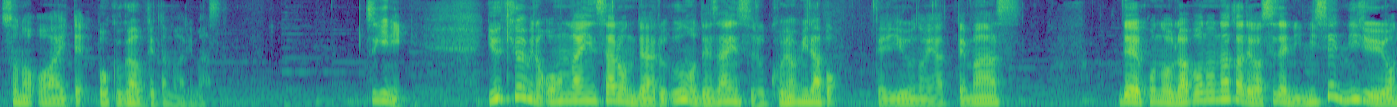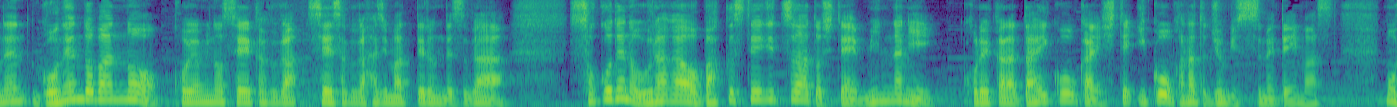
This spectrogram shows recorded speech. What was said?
そのお相手僕が承ります次に有機暦のオンラインサロンである運をデザインする暦ラボっていうのをやってますでこのラボの中ではすでに2024年5年度版の暦の性格が制作が始まってるんですがそこでの裏側をバックステージツアーとしてみんなにこれから大公開していこうかなと準備進めています。もう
